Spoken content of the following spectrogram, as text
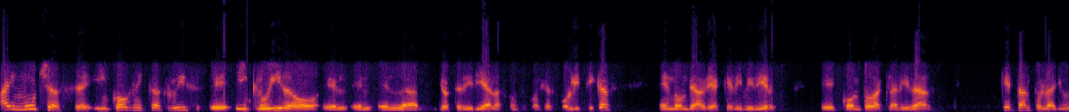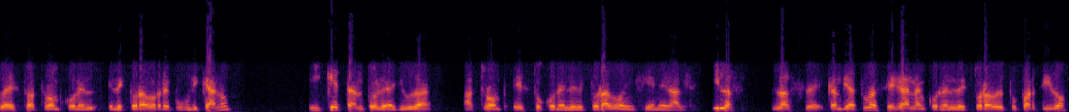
Hay muchas eh, incógnitas, Luis, incluido el, el, el yo te diría, las consecuencias políticas, en donde habría que dividir eh, con toda claridad qué tanto le ayuda esto a Trump con el electorado republicano y qué tanto le ayuda a Trump esto con el electorado en general. Y las, las eh, candidaturas se ganan con el electorado de tu partido,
